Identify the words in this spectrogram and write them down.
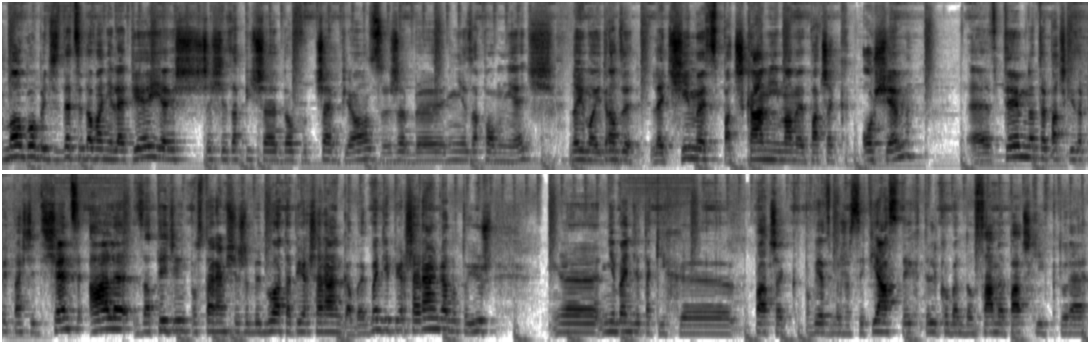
mogło być zdecydowanie lepiej. Ja jeszcze się zapiszę do Food Champions, żeby nie zapomnieć. No i moi drodzy, lecimy z paczkami. Mamy paczek 8. E, W tym no te paczki za 15 tysięcy, ale za tydzień postaram się, żeby była ta pierwsza ranga, bo jak będzie pierwsza ranga, no to już nie będzie takich e, paczek, powiedzmy, że syfiastych, tylko będą same paczki, które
